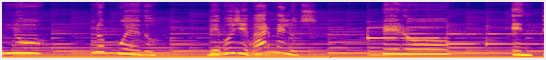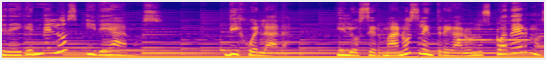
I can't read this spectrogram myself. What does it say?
No, no puedo. Debo llevármelos. Pero... Entréguenmelos y veamos, dijo el hada. Y los hermanos le entregaron los cuadernos.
